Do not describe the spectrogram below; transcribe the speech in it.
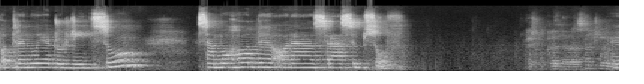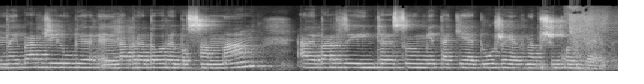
bo trenuję jiu-jitsu, samochody oraz rasy psów. Jakaś konkretna rasa? Czy... Najbardziej lubię e, labradory, bo sam mam, ale bardziej interesują mnie takie duże, jak na przykład werber.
